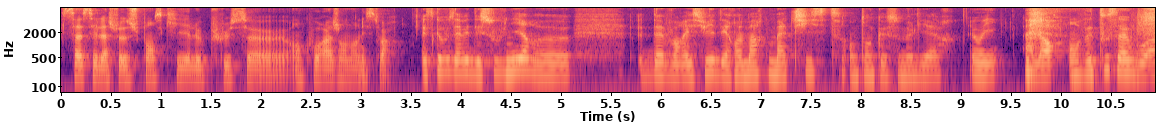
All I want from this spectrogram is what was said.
Ça, c'est la chose, je pense, qui est le plus euh, encourageant dans l'histoire. Est-ce que vous avez des souvenirs euh, d'avoir essuyé des remarques machistes en tant que sommelière? Oui. Alors, on veut tout savoir.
